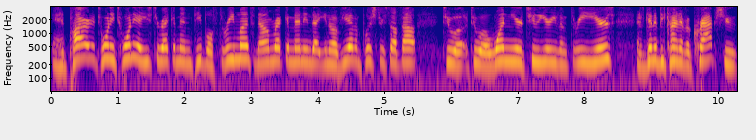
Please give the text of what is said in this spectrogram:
And prior to 2020, I used to recommend people three months. Now I'm recommending that you know if you haven't pushed yourself out to a to a one year, two year, even three years, it's going to be kind of a crapshoot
